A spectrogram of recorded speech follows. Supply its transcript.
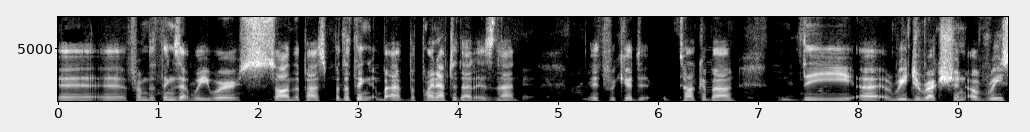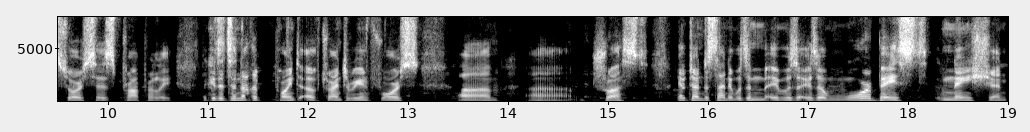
uh, uh, from the things that we were saw in the past. But the thing, but the point after that is that if we could talk about the uh, redirection of resources properly, because it's another point of trying to reinforce um, uh, trust. You have to understand it was a it was a, it was a war-based nation,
